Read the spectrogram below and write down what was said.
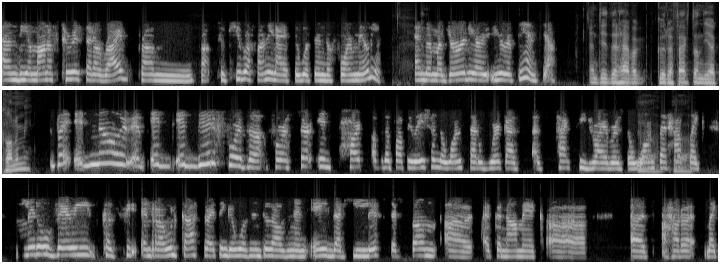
and the amount of tourists that arrived from, from to Cuba from the United States was in the four million, and the majority are Europeans. Yeah. And did that have a good effect on the economy? But it, no, it, it, it did for the for a certain part of the population, the ones that work as as taxi drivers, the yeah, ones that have yeah. like little very because and Raúl Castro, I think it was in 2008 that he lifted some uh, economic uh, uh, how to like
